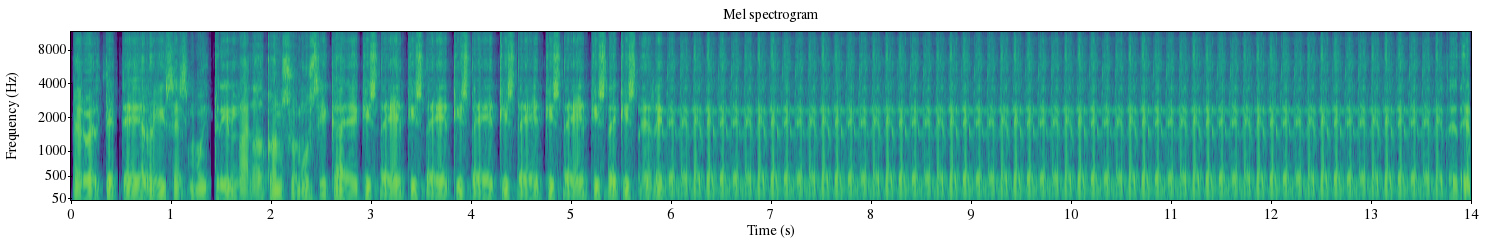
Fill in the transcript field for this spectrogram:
pero el TTRIS es muy trillado con su música XD XD XD XD XD XD XD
